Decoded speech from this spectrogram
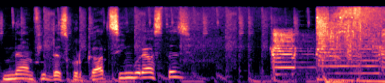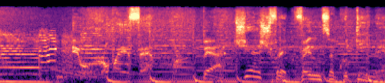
Ne-am fi descurcat singuri astăzi? Europa FM. Pe aceeași frecvență cu tine.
